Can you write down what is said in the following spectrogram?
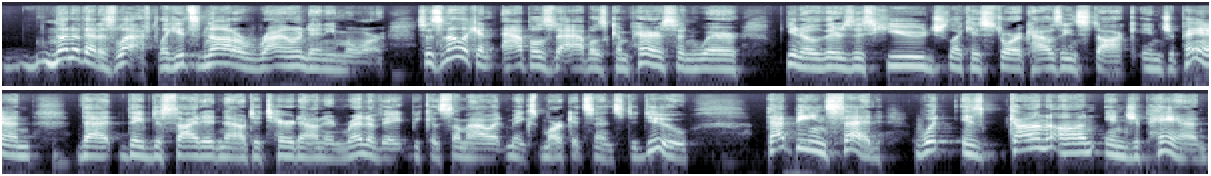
None of that is left. Like it's not around anymore. So it's not like an apples to apples comparison where, you know, there's this huge like historic housing stock in Japan that they've decided now to tear down and renovate because somehow it makes market sense to do. That being said, what is gone on in Japan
